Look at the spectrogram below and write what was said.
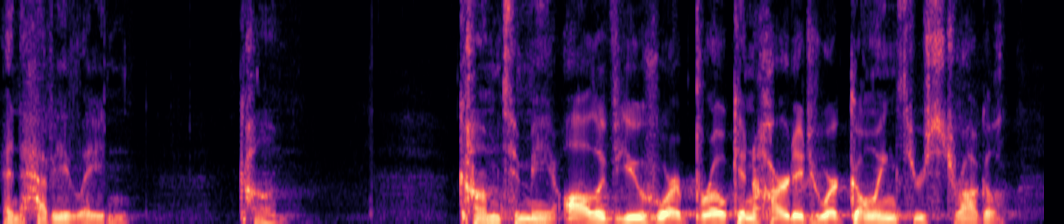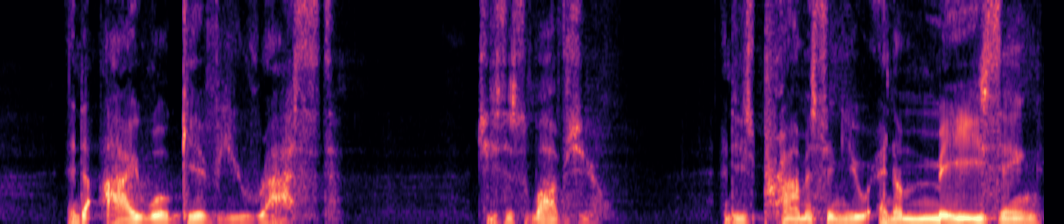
and heavy laden. Come. Come to me, all of you who are brokenhearted, who are going through struggle, and I will give you rest. Jesus loves you, and he's promising you an amazing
